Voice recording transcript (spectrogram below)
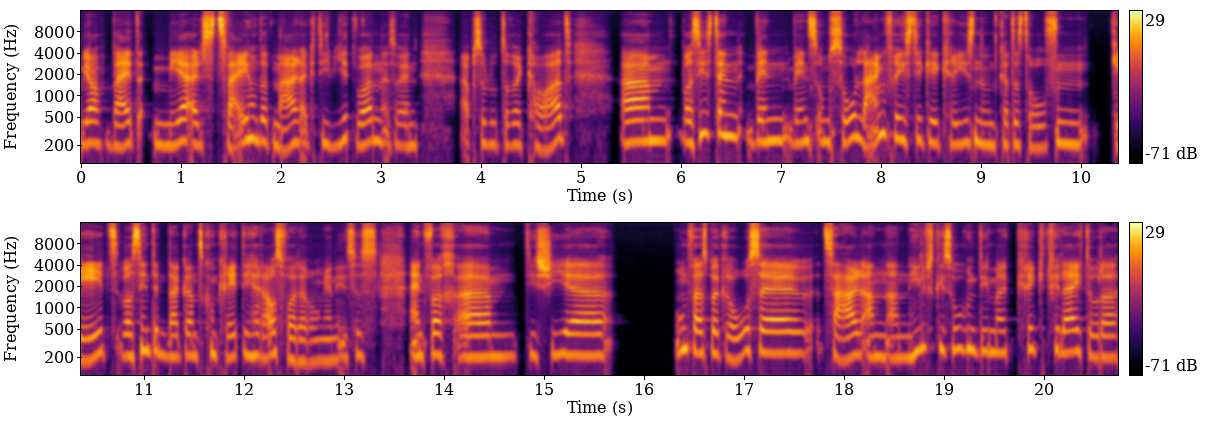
ja weit mehr als 200 Mal aktiviert worden, also ein absoluter Rekord. Ähm, was ist denn, wenn es um so langfristige Krisen und Katastrophen geht? Was sind denn da ganz konkrete Herausforderungen? Ist es einfach ähm, die schier unfassbar große Zahl an, an Hilfsgesuchen, die man kriegt vielleicht? Oder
